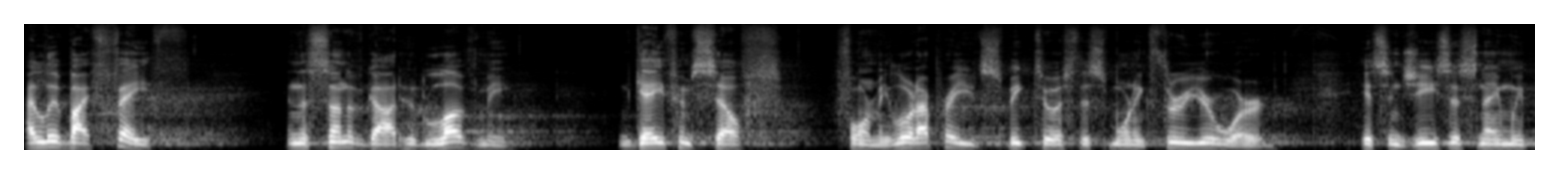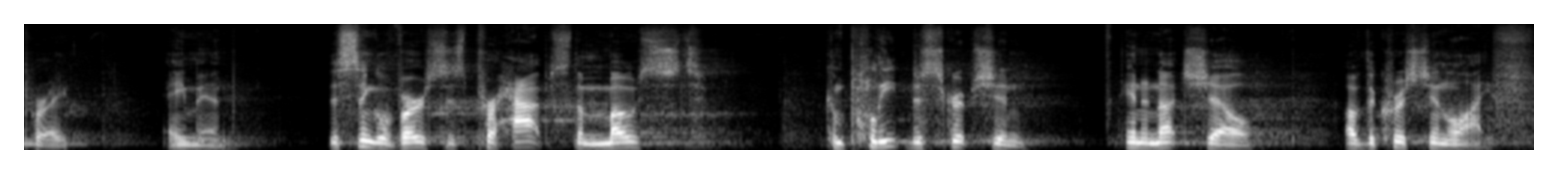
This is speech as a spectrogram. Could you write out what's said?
I live by faith in the Son of God who loved me and gave himself for me. Lord, I pray you'd speak to us this morning through your word. It's in Jesus' name we pray. Amen. This single verse is perhaps the most complete description in a nutshell of the Christian life.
